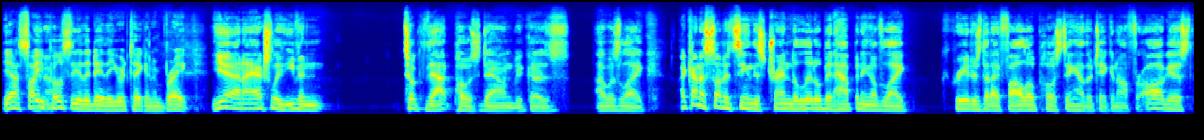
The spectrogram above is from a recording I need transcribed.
yeah, I saw you post the other day that you were taking a break. Yeah, and I actually even took that post down because I was like, I kind of started seeing this trend a little bit happening of like creators that I follow posting how they're taking off for August.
